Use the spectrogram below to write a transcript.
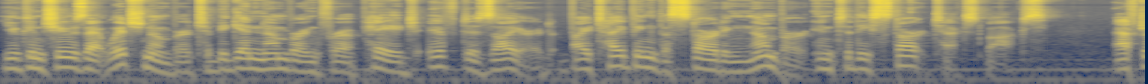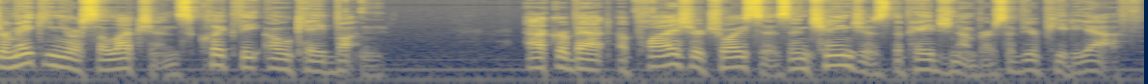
You can choose at which number to begin numbering for a page if desired by typing the starting number into the Start text box. After making your selections, click the OK button. Acrobat applies your choices and changes the page numbers of your PDF.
